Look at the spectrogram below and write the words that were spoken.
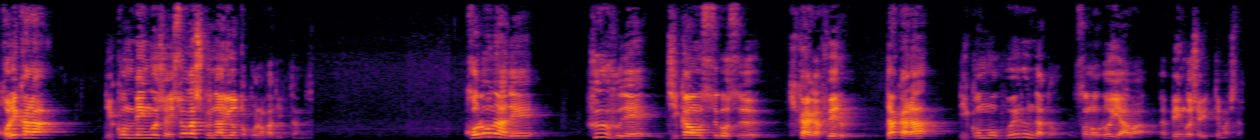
これから離婚弁護士は忙しくなるよとこの方言ったんです。コロナで夫婦で時間を過ごす機会が増える。だから離婚も増えるんだと、そのロイヤーは、弁護士は言ってました。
